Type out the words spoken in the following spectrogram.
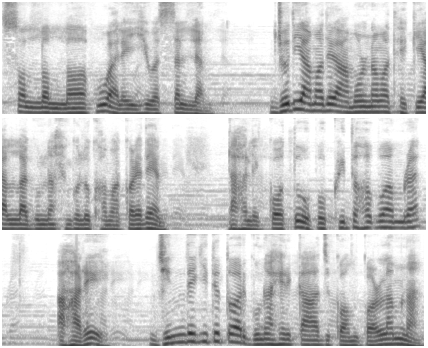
সাল্লাল্লাহু আলাইহি ওয়াসাল্লাম। যদি আমাদের আমলনামা থেকে আল্লাহ গুনাহগুলো ক্ষমা করে দেন, তাহলে কত উপকৃত হব আমরা? আহারে, জিন্দেগিতে তো আর গুনাহের কাজ কম করলাম না।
